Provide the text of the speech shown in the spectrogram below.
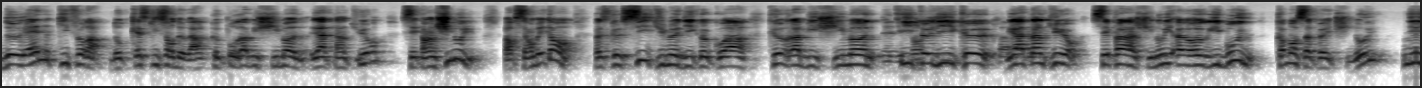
de laine qui fera. Donc, qu'est-ce qui sort de là? Que pour Rabbi Shimon, la teinture, c'est pas un chinouille. Alors, c'est embêtant, parce que si tu me dis que quoi? Que Rabbi Shimon, il, te dit que la teinture, c'est pas un chinouille, alors Riboun, comment ça peut être chinouille? Je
